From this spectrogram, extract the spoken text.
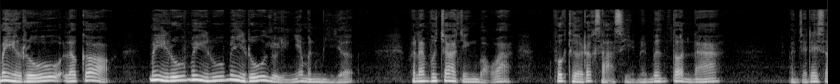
ไม่รู้แล้วก็ไม่รู้ไม่รู้ไม่รู้อยู่อย่างเงี้ยมันมีเยอะ เพราะฉะนั้นพระเจ้าจึงบอกว่า พวกเธอรักษาศีลเป็นเบื้องต้นนะ มันจะได้ส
